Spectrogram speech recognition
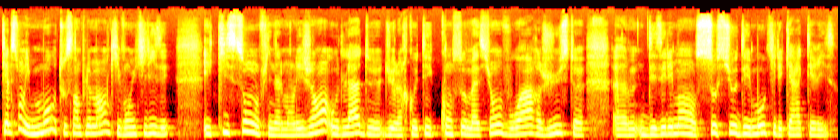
quels sont les mots tout simplement qu'ils vont utiliser. Et qui sont finalement les gens au-delà de, leur côté consommation, voire juste des éléments sociaux des mots qui les caractérisent.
